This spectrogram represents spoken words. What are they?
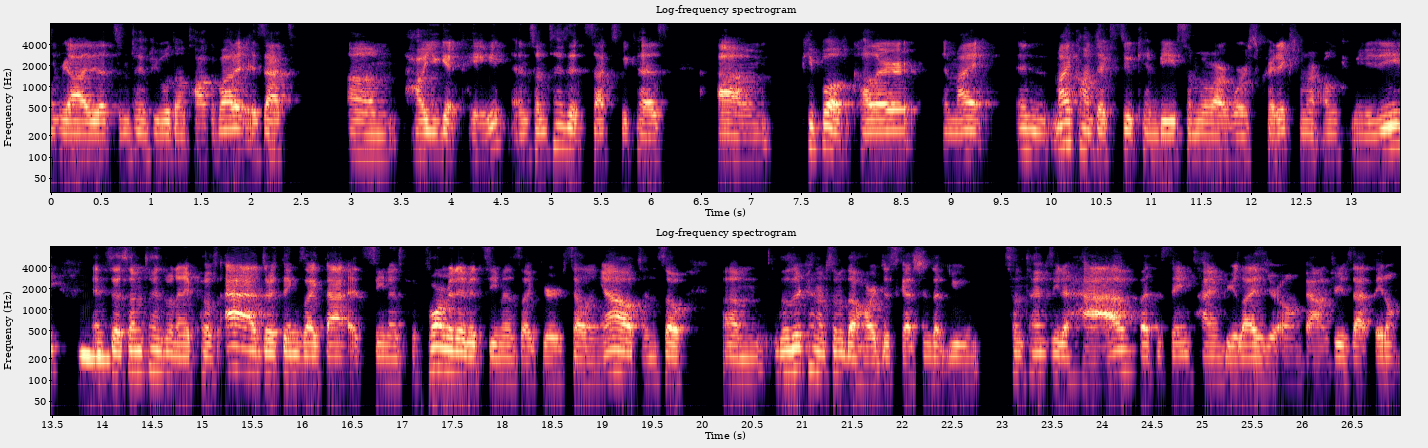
in reality, that sometimes people don't talk about it, is that um, how you get paid, and sometimes it sucks because um, people of color, in my in my context too, can be some of our worst critics from our own community. Mm-hmm. And so sometimes when I post ads or things like that, it's seen as performative. It's seen as like you're selling out, and so um, those are kind of some of the hard discussions that you sometimes need to have, but at the same time realize your own boundaries that they don't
